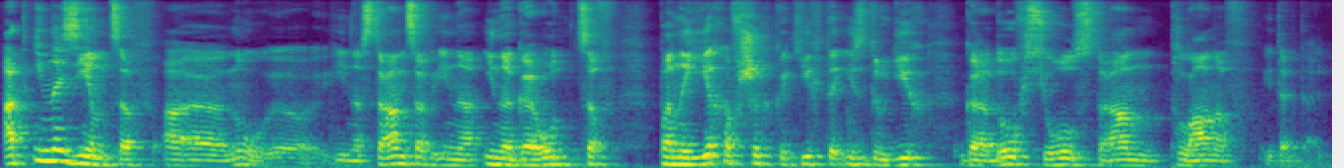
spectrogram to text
От иноземцев, а, ну, э, иностранцев, ино, иногородцев, понаехавших каких-то из других городов, сел, стран, планов и так далее.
